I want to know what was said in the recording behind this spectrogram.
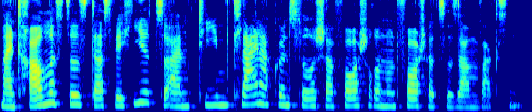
Mein Traum ist es, dass wir hier zu einem Team kleiner künstlerischer Forscherinnen und Forscher zusammenwachsen.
